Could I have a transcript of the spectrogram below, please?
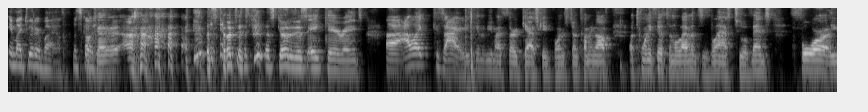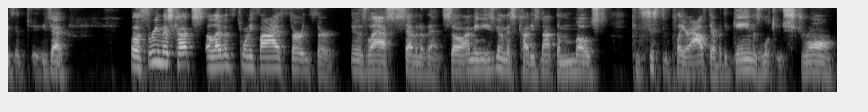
in my Twitter bio. Let's go. Okay. let's go to this, let's go to this 8K range. Uh, I like Kizzire. He's going to be my third cash game cornerstone coming off a 25th and 11th in his last two events. Four, he's, he's had Well, three miscuts, 11th, 25, third, and third in his last seven events. So, I mean, he's going to miss a cut. He's not the most consistent player out there, but the game is looking strong.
